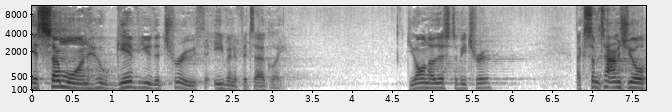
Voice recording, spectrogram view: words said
is someone who will give you the truth even if it's ugly. Do you all know this to be true? Like sometimes you'll,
